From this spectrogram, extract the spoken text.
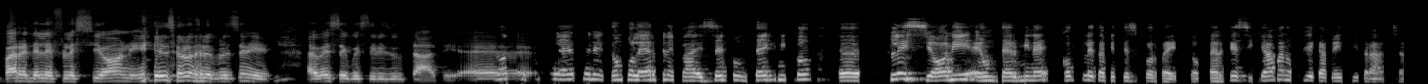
fare delle flessioni, solo delle flessioni avesse questi risultati. Eh... Non, volermene, non volermene, ma essendo un tecnico eh, Flessioni è un termine completamente scorretto perché si chiamano piegamenti braccia.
